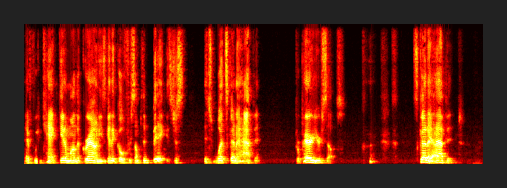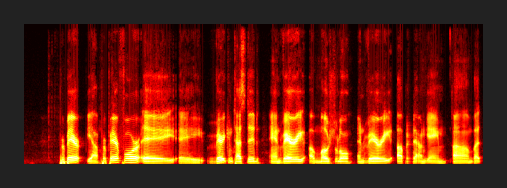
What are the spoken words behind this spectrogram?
If we can't get him on the ground, he's going to go for something big. It's just, it's what's going to happen. Prepare yourselves. it's going to yeah. happen. Prepare, yeah, prepare for a a very contested and very emotional and very up and down game. Um, but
